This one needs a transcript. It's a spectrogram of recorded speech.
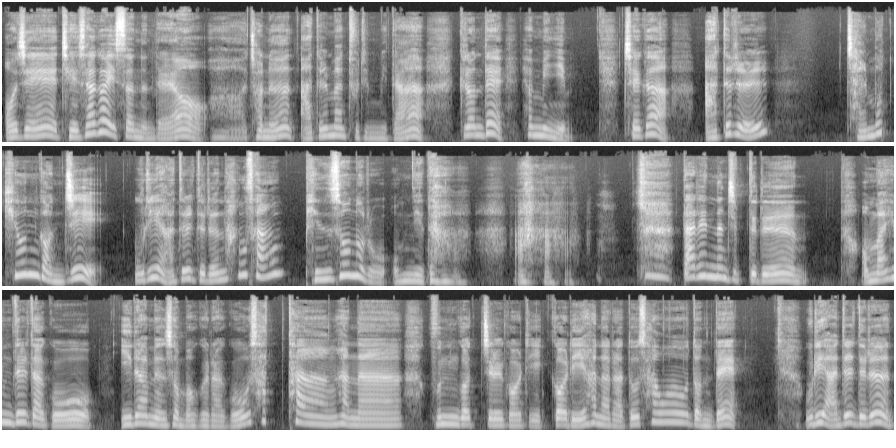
어제 제사가 있었는데요. 아, 저는 아들만 둘입니다. 그런데 현미님, 제가 아들을 잘못 키운 건지 우리 아들들은 항상 빈손으로 옵니다. 아하하. 딸 있는 집들은 엄마 힘들다고 일하면서 먹으라고 사탕 하나, 군것질거리 거리 하나라도 사오던데 우리 아들들은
